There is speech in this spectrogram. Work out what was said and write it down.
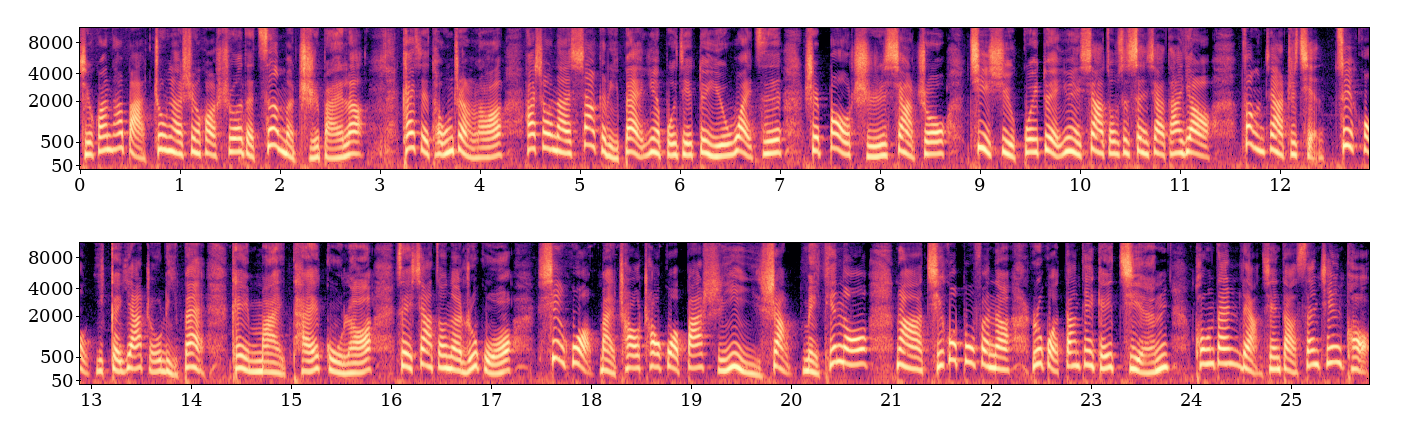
喜欢他把重要讯号说的这么直白了，开始同整了。他说呢，下个礼拜，因为伯杰对于外资是保持下周继续归队，因为下周是剩下他要放假之前最后一个压轴礼拜，可以买台股了。所以下周呢，如果现货买超超过八十亿以上每天哦，那期货部分呢，如果当天给减空单两千到三千口，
